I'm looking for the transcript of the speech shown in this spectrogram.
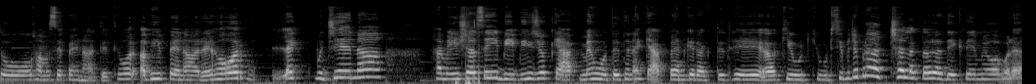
तो हम उसे पहनाते थे और अभी पहना रहे हैं। और लाइक मुझे ना हमेशा से ही बेबी जो कैप में होते थे ना कैप पहन के रखते थे क्यूट क्यूट सी। मुझे बड़ा अच्छा लगता था देखने में और बड़ा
